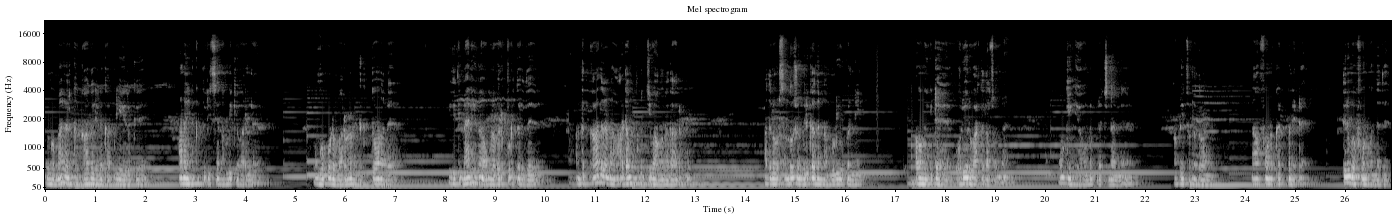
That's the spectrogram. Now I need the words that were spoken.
உங்கள் மேலே இருக்க காதல் எனக்கு அப்படியே இருக்குது ஆனால் எனக்கு பெருசாக நம்பிக்கை வரல. உங்கள் கூட வரணும்னு எனக்கு தோணலை. இதுக்கு மேலே தான் அவங்கள வற்புறுத்துறது. அந்த காதலை நான் அடம் பிடிச்சி வாங்கினதாக இருக்கும். அதில் ஒரு சந்தோஷம் இருக்காதுன்னு நான் முடிவு பண்ணி அவங்கக்கிட்ட ஒரே ஒரு வார்த்தை தான் சொன்னேன். ஓகேங்க ஒன்றும் பிரச்சனை இல்லை. அப்படின்னு சொன்னதும் நான் ஃபோனை கட் பண்ணிட்டேன். திரும்ப ஃபோன் வந்தது.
